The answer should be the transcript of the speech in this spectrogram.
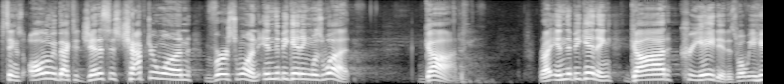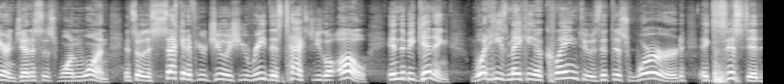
He's taking us all the way back to Genesis chapter 1, verse 1. In the beginning was what? God right? In the beginning, God created, is what we hear in Genesis 1 1. And so, the second, if you're Jewish, you read this text, you go, oh, in the beginning, what he's making a claim to is that this word existed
